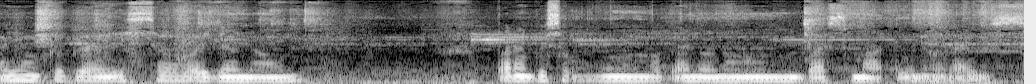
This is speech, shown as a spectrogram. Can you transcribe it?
Ayun ka guys, so I don't know. Parang gusto kong mag ano ng basmati na rice.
